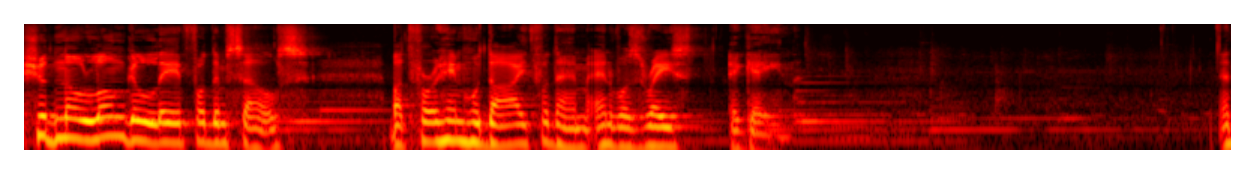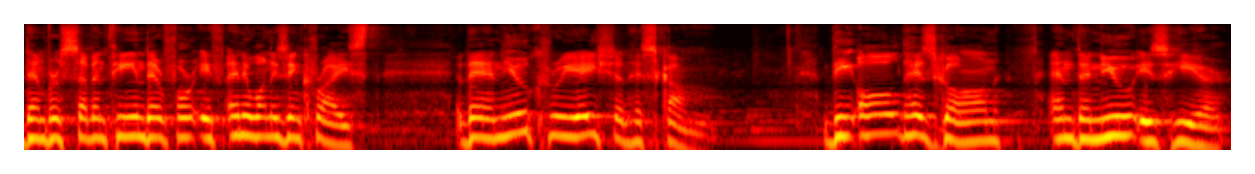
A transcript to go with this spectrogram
should no longer live for themselves but for him who died for them and was raised again. And then verse 17, therefore, if anyone is in Christ, the new creation has come. The old has gone and the new is here.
